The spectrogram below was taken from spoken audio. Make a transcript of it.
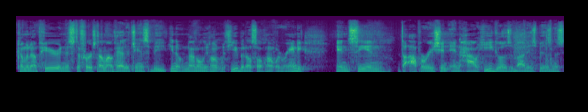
coming up here. And this is the first time I've had a chance to be, you know, not only hunt with you, but also hunt with Randy and seeing the operation and how he goes about his business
